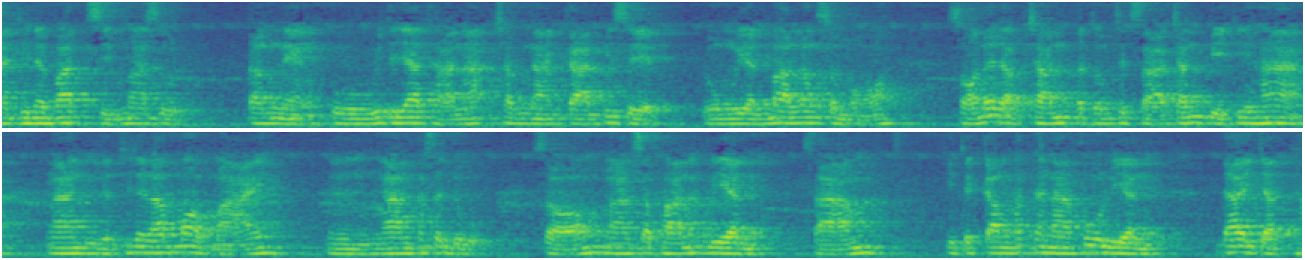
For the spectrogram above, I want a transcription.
ายธินพัฒน์สิมมาสุดตำแหน่งครูวิทยาฐานะชำนาญการพิเศษ โรงเรียนบ้านล่องสมอ สอนระดับชั้นประถมศึกษาชั้นปีที่ 5 งานอื่นที่ได้รับมอบหมาย 1. งานพัสดุ 2. งานสภานักเรียน 3. กิจกรรมพัฒนาผู้เรียนได้จัดท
